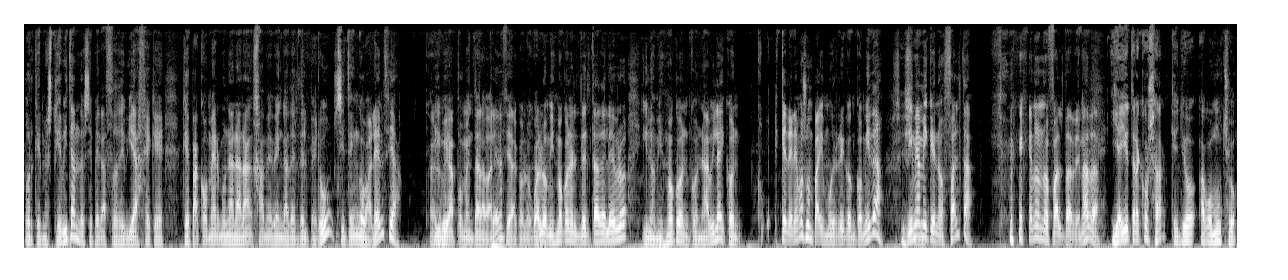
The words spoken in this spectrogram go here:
porque me estoy evitando ese pedazo de viaje que, que para comerme una naranja me venga desde el Perú, si tengo Valencia. Y voy a fomentar a Valencia, con lo cual lo mismo con el Delta del Ebro y lo mismo con, con Ávila y con... Es que tenemos un país muy rico en comida. Dime a mí qué nos falta. no nos falta de nada. Y hay otra cosa que yo hago mucho,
